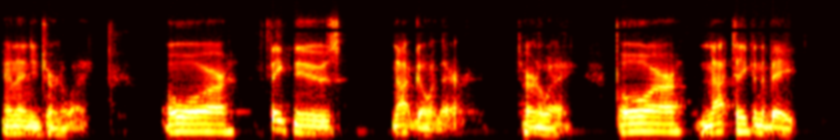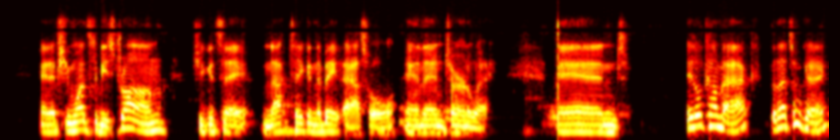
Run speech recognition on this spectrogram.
And then you turn away. Or fake news, not going there. Turn away. Or not taking the bait. And if she wants to be strong, she could say, not taking the bait, asshole, and then turn away. And it'll come back, but that's okay.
